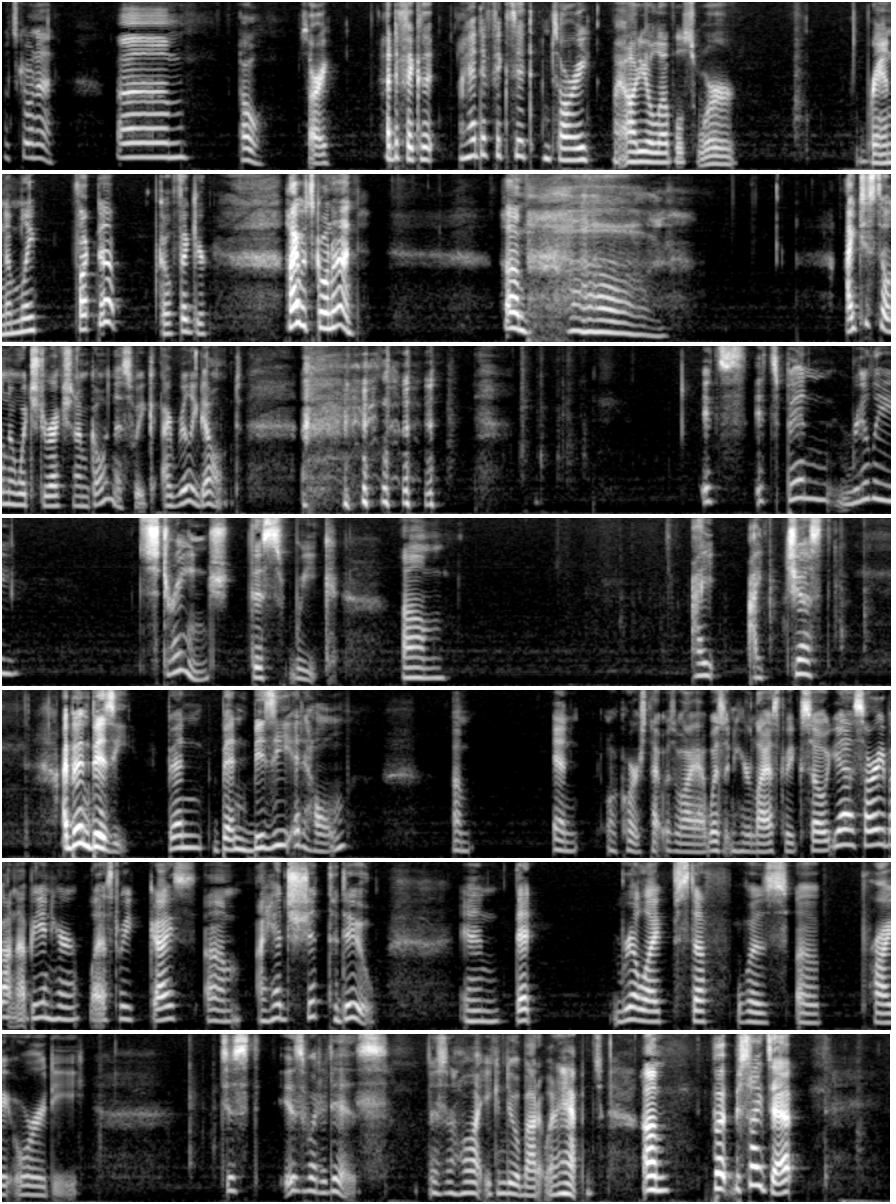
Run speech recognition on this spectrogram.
What's going on? Um, oh, sorry. Had to fix it. I had to fix it. I'm sorry. My audio levels were randomly fucked up. Go figure. Hi, what's going on? Um, I just don't know which direction I'm going this week. I really don't. it's it's been really strange this week. Um, I I just I've been busy, been been busy at home. Um, and of course that was why I wasn't here last week. So yeah, sorry about not being here last week, guys. Um, I had shit to do, and that real life stuff was a priority. Just is what it is there's a whole lot you can do about it when it happens. Um, but besides that,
